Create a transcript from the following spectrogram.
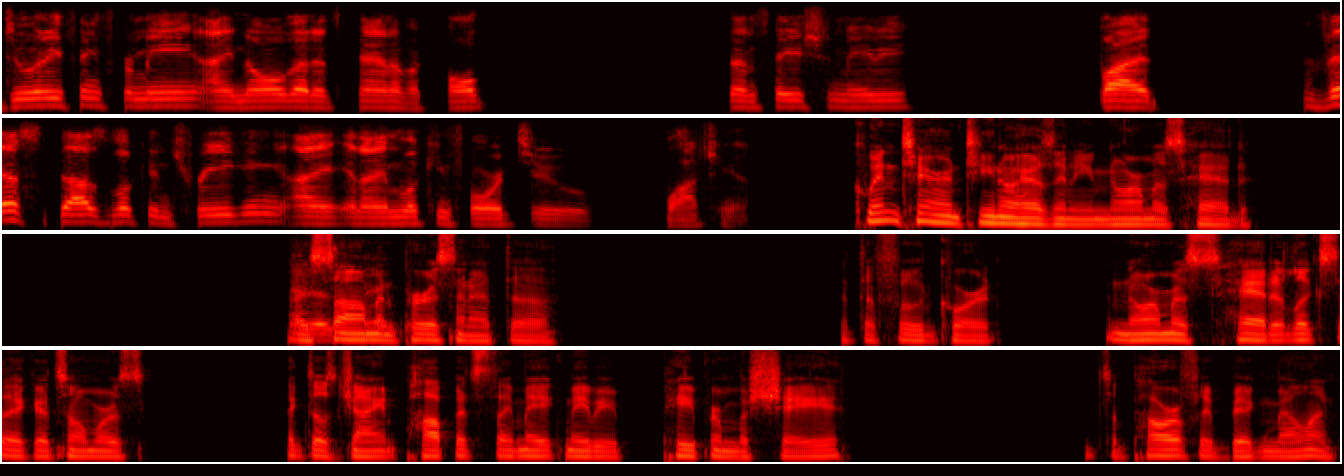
do anything for me. I know that it's kind of a cult sensation, maybe, but this does look intriguing. I and I'm looking forward to watching it. Quentin Tarantino has an enormous head. I saw him in person at the at the food court. Enormous head. It looks like it's almost like those giant puppets they make, maybe paper mache. It's a powerfully big melon.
